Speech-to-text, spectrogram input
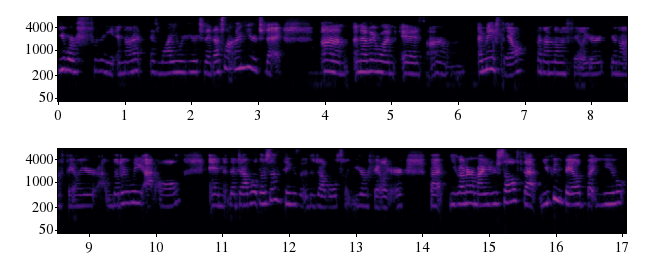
you are free. And that is why you are here today. That's why I'm here today. Um, another one is um, I may fail, but I'm not a failure. You're not a failure, literally at all. And the devil, those are the things that the devil you're a failure. But you got to remind yourself that you can fail, but you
